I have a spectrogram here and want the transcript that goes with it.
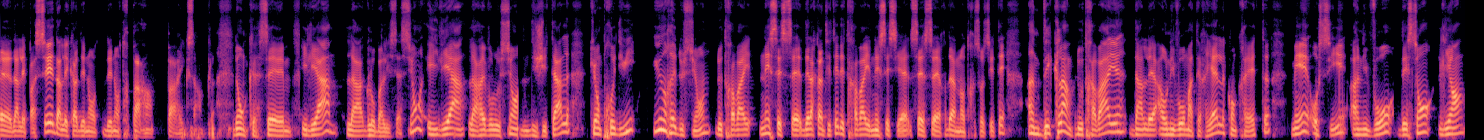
euh, dans le passé, dans le cas de, no de notre parent, par exemple. Donc, il y a la globalisation et il y a la révolution digitale qui ont produit une réduction du travail nécessaire, de la quantité de travail nécessaire, dans notre société, un déclin du travail dans le, au niveau matériel concret, mais aussi au niveau de son lien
